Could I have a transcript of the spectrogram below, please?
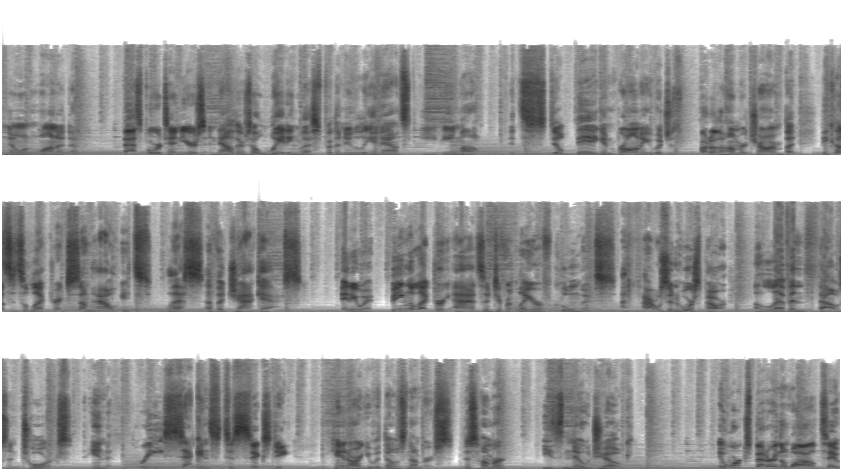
no one wanted them. Fast forward 10 years, and now there's a waiting list for the newly announced EV model. It's still big and brawny, which is part of the Hummer charm, but because it's electric, somehow it's less of a jackass. Anyway, being electric adds a different layer of coolness. A thousand horsepower, 11,000 torques, in three seconds to 60. You can't argue with those numbers. This Hummer is no joke. It works better in the wild too.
